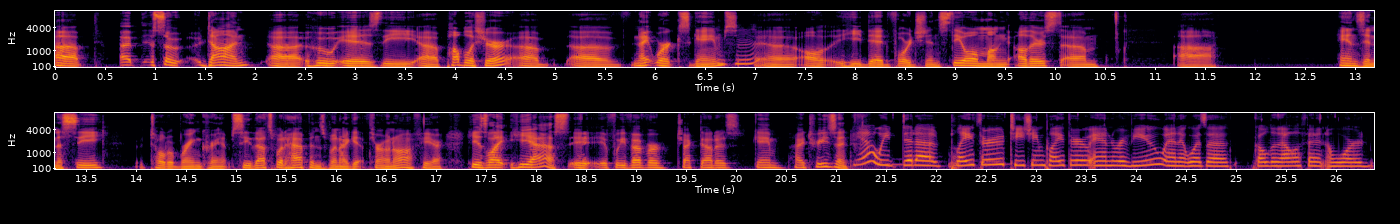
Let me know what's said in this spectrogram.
Uh, uh, so Don, uh, who is the uh, publisher uh, of Knight Works games, uh, all he did Forged in Steel, among others. Um, uh, Hands in a Sea, total brain cramp. See, that's what happens when I get thrown off here. He's like, he asked if we've ever checked out his game High Treason. Yeah, we did a playthrough, teaching playthrough, and review, and it was a Golden Elephant Award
